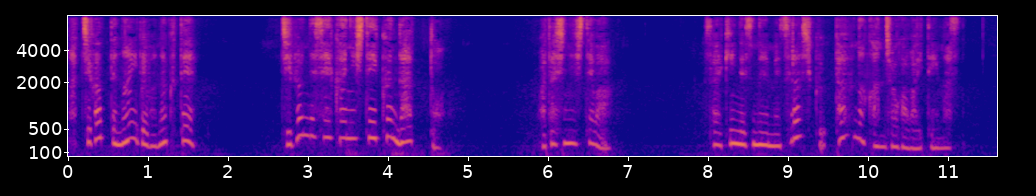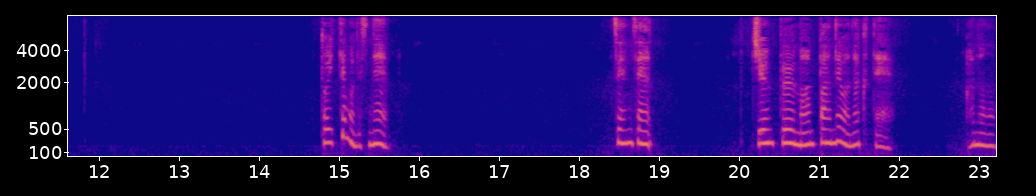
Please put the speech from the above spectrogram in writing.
間違ってないではなくて、自分で正解にしていくんだ、と、私にしては、最近ですね、珍しくタフな感情が湧いています。と言ってもですね、全然、順風満帆ではなくて、あの、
